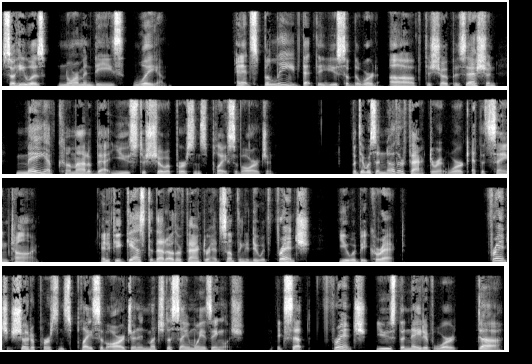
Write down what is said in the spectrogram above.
So he was Normandy's William. And it's believed that the use of the word of to show possession may have come out of that use to show a person's place of origin. But there was another factor at work at the same time. And if you guessed that other factor had something to do with French, you would be correct. French showed a person's place of origin in much the same way as English, except French used the native word de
